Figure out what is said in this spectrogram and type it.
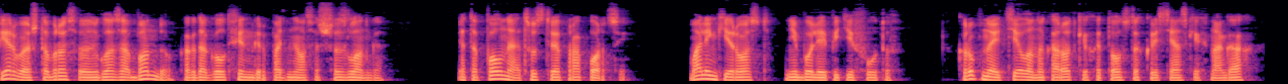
Первое, что бросилось в глаза Бонду, когда Голдфингер поднялся с шезлонга, это полное отсутствие пропорций. Маленький рост, не более пяти футов. Крупное тело на коротких и толстых крестьянских ногах,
